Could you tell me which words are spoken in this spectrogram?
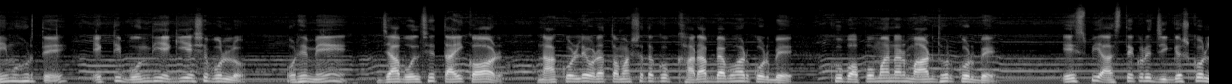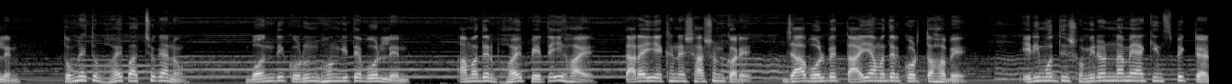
এই মুহূর্তে একটি বন্দি এগিয়ে এসে বলল, ওরে মেয়ে, যা বলছে তাই কর। না করলে ওরা তোমার সাথে খুব খারাপ ব্যবহার করবে, খুব অপমান আর মারধর করবে। এসপি আস্তে করে জিজ্ঞেস করলেন তোমরা এত ভয় পাচ্ছ কেন? বন্দি করুণ ভঙ্গিতে বললেন, আমাদের ভয় পেতেই হয়, তারাই এখানে শাসন করে, যা বলবে তাই আমাদের করতে হবে। এরই মধ্যে সমীরণ নামে এক ইন্সপেক্টর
